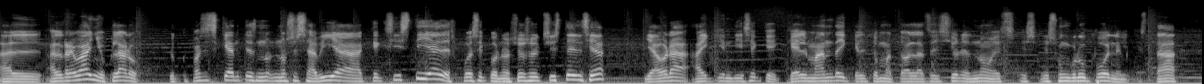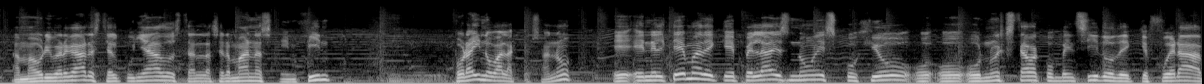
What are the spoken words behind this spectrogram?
al, al rebaño. Claro, lo que pasa es que antes no, se sabía que existía después se conoció su existencia y ahora hay quien dice que, que él manda y que él toma todas las decisiones. No, es, es, un grupo en el que está a Mauri Vergara, está el cuñado, están las hermanas, en fin, eh, por ahí no va la cosa, ¿no? Eh, en el tema de que Peláez no escogió o, no estaba convencido de que fuera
